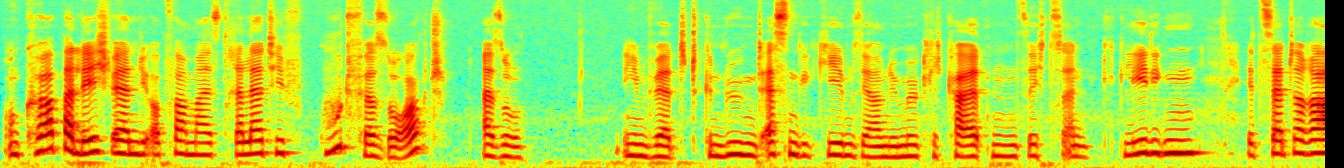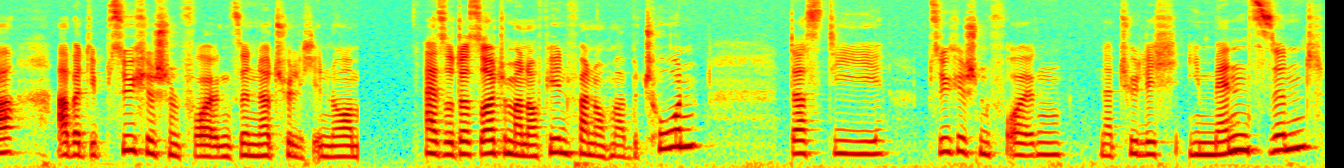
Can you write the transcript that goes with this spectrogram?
Und körperlich werden die Opfer meist relativ gut versorgt. Also ihnen wird genügend Essen gegeben, sie haben die Möglichkeiten, sich zu entledigen etc. Aber die psychischen Folgen sind natürlich enorm. Also das sollte man auf jeden Fall nochmal betonen, dass die psychischen Folgen natürlich immens sind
